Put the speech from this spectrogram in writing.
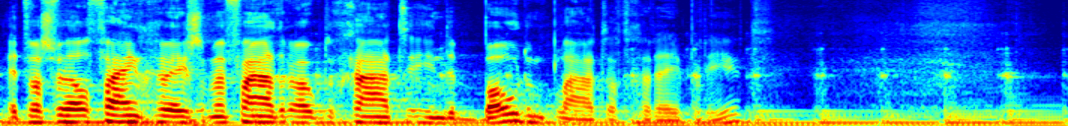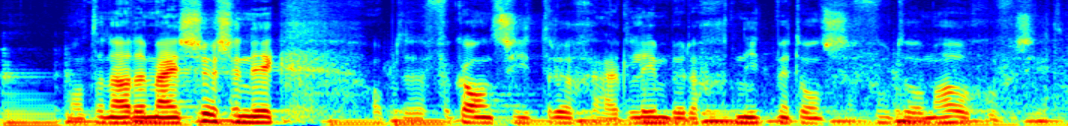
Het was wel fijn geweest dat mijn vader ook de gaten in de bodemplaat had gerepareerd. Want dan hadden mijn zus en ik op de vakantie terug uit Limburg niet met onze voeten omhoog hoeven zitten.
